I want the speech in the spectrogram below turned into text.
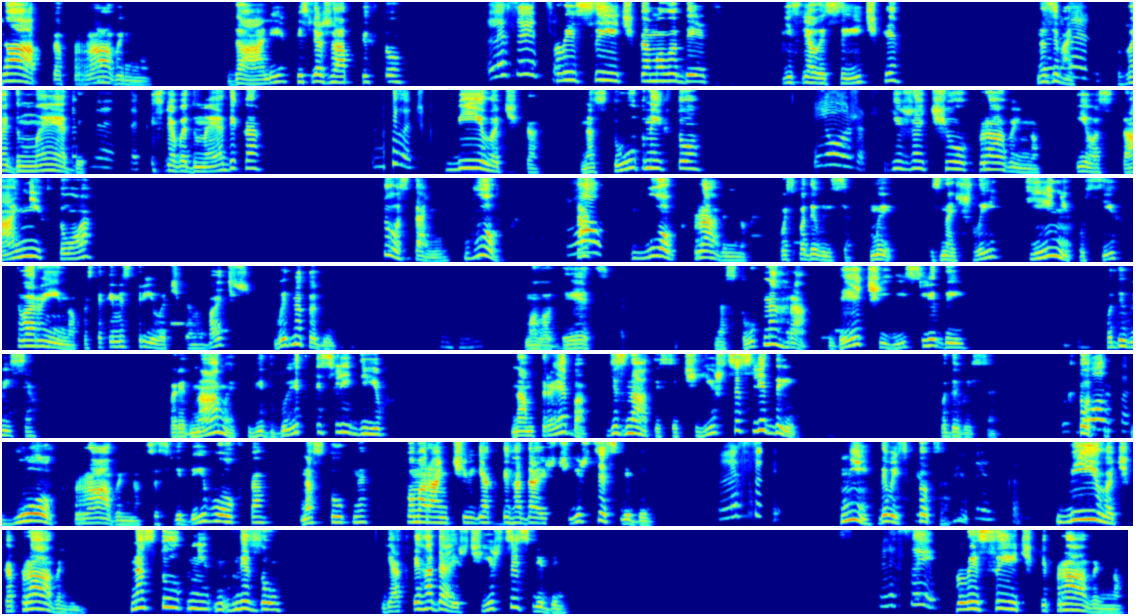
Жабка, правильно. Далі, після жабки хто? Лисиця. Лисичка, молодець. Після лисички. Називай. Ведмедик. Після ведмедика Білочка. білочка. Наступний хто? Йожик. Їжачок, правильно. І останній хто? Хто останній? Вовк. Так. Вовк. Вовк, правильно. Ось подивися, ми знайшли тіні усіх тваринок. Ось такими стрілочками, бачиш? Видно тобі? Мгм. Молодець. Наступна гра. Де чиї сліди? Подивися. Перед нами відбитки слідів. Нам треба дізнатися, чиї ж це сліди. Подивися. Хто це? Вовк, правильно, це сліди вовка. Наступне. Помаранчеві, як ти гадаєш, чиї ж це сліди? Лиси. Ні, дивись, хто це? Білка. Білочка, правильно. Наступні внизу. Як ти гадаєш, чиї ж це сліди? Лиси. Лисички, правильно.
